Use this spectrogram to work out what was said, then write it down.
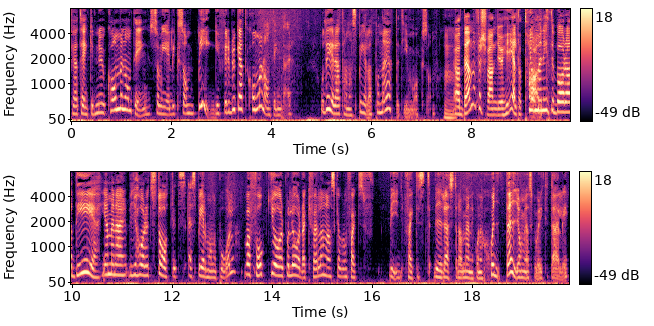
För jag tänker nu kommer någonting som är liksom big. För det brukar inte komma någonting där. Och det är det att han har spelat på nätet Jim Åkesson. Ja den försvann ju helt totalt. Ja men inte bara det. Jag menar vi har ett statligt eh, spelmonopol. Vad folk gör på lördagskvällarna ska de faktiskt vi, faktiskt, vi resten av människorna skita i om jag ska vara riktigt ärlig.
